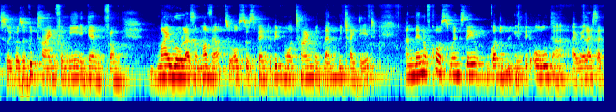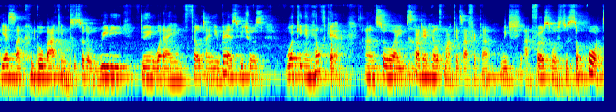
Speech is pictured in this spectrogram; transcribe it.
So it was a good time for me, again, from my role as a mother to also spend a bit more time with them, which I did. And then, of course, once they got a little bit older, I realized that yes, I could go back into sort of really doing what I felt I knew best, which was working in healthcare. And so I started Health Markets Africa, which at first was to support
